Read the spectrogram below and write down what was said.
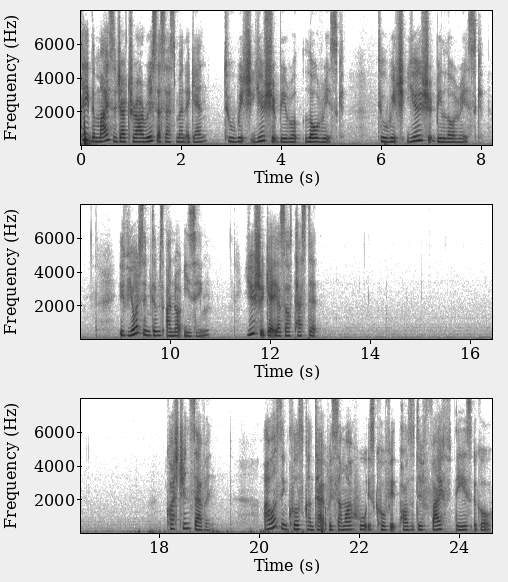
take the My risk assessment again, to which you should be low risk. To which you should be low risk. If your symptoms are not easing, you should get yourself tested. Question 7. I was in close contact with someone who is COVID positive 5 days ago.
